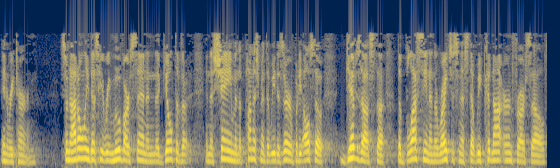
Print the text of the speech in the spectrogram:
in return. So not only does he remove our sin and the guilt of the, and the shame and the punishment that we deserve, but he also gives us the, the blessing and the righteousness that we could not earn for ourselves.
